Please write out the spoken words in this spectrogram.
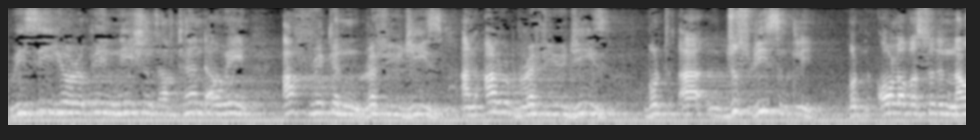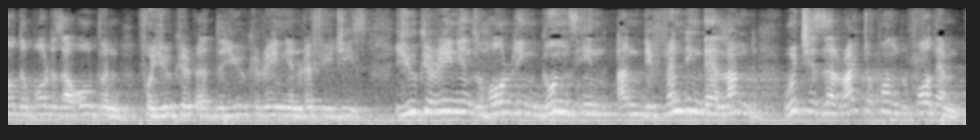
We see European nations have turned away African refugees and Arab refugees. But uh, just recently, but all of a sudden now the borders are open for uh, the Ukrainian refugees. Ukrainians holding guns in and defending their land, which is a right upon for them.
